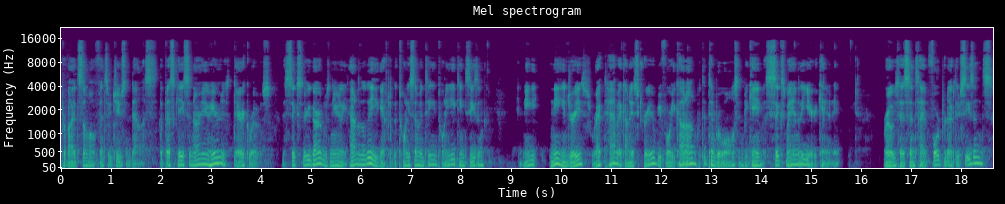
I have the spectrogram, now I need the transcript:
provides some offensive juice in Dallas. The best case scenario here is Derrick Rose. The 6'3 guard was nearly out of the league after the 2017 2018 season, knee, knee injuries wreaked havoc on his career before he caught on with the Timberwolves and became a six man of the year candidate. Rose has since had four productive seasons.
